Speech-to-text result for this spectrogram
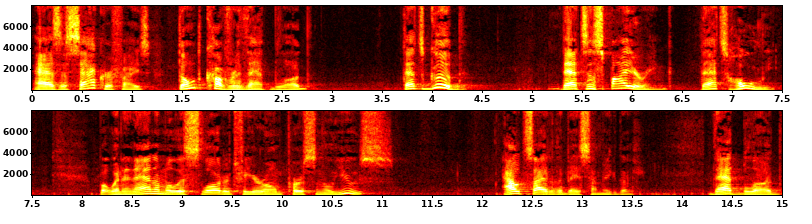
as a sacrifice, don't cover that blood. That's good. That's inspiring. That's holy. But when an animal is slaughtered for your own personal use, outside of the Beis Hamikdash, that blood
